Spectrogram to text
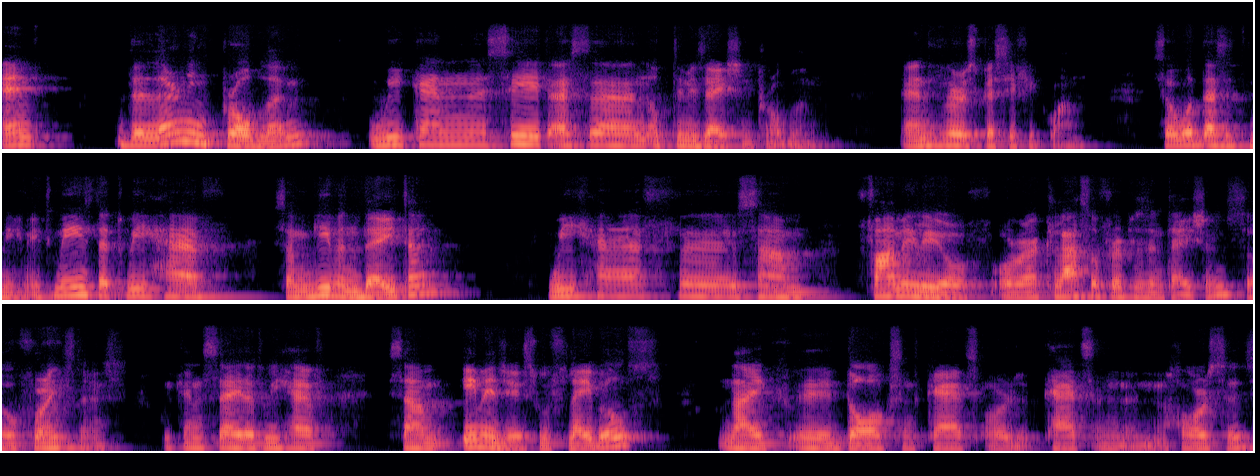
And the learning problem, we can see it as an optimization problem and very specific one. So what does it mean? It means that we have some given data, we have uh, some family of or a class of representations. So for instance, we can say that we have some images with labels like uh, dogs and cats or cats and, and horses.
